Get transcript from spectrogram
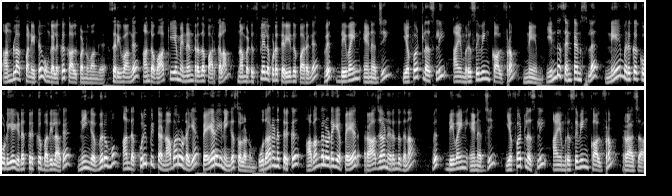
அன்பிளாக் பண்ணிட்டு உங்களுக்கு கால் பண்ணுவாங்க. சரி வாங்க. அந்த வாக்கியம் என்னன்றதை பார்க்கலாம். நம்ம டிஸ்பிளேல கூட தெரியுது பாருங்க. With divine energy effortlessly I am receiving call from name இந்த சென்டென்ஸில் நேம் இருக்கக்கூடிய இடத்திற்கு பதிலாக நீங்கள் விரும்பும் அந்த குறிப்பிட்ட நபருடைய பெயரை நீங்கள் சொல்லணும். உதாரணத்திற்கு அவங்களுடைய பெயர் ராஜான்னு இருந்ததுன்னா with divine energy effortlessly I am receiving call from Raja.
